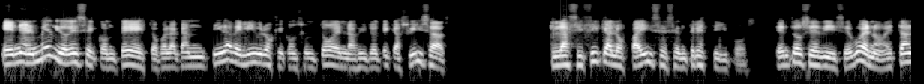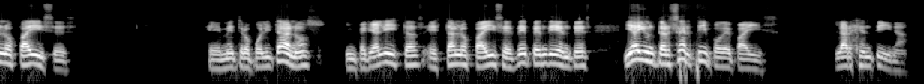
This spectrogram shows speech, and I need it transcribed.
En el medio de ese contexto, con la cantidad de libros que consultó en las bibliotecas suizas, clasifica los países en tres tipos. Entonces dice, bueno, están los países eh, metropolitanos, imperialistas, están los países dependientes y hay un tercer tipo de país, la Argentina.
